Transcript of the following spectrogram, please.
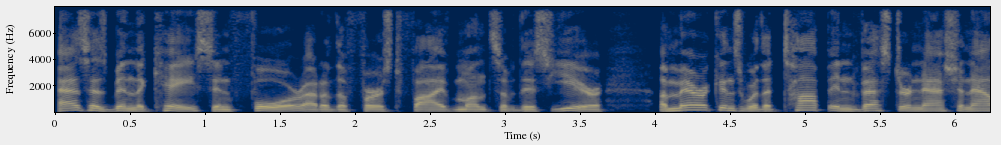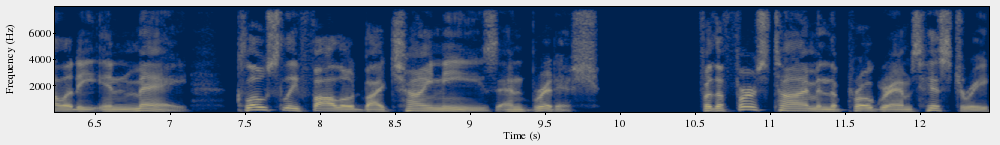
As has been the case in four out of the first five months of this year, Americans were the top investor nationality in May, closely followed by Chinese and British. For the first time in the program's history,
